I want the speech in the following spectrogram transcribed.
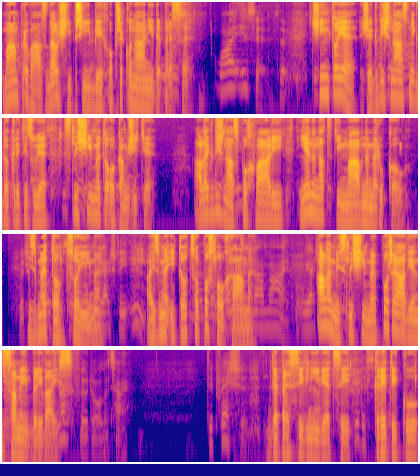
Mám pro vás další příběh o překonání deprese. Čím to je, že když nás někdo kritizuje, slyšíme to okamžitě. Ale když nás pochválí, jen nad tím mávneme rukou. Jsme to, co jíme. A jsme i to, co posloucháme. Ale my slyšíme pořád jen samý blivajs. Depresivní věci, kritiku,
